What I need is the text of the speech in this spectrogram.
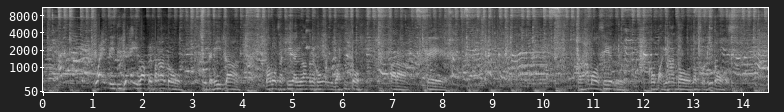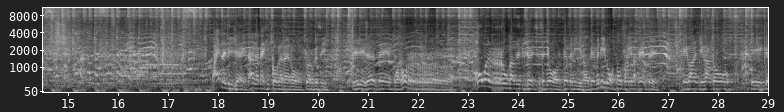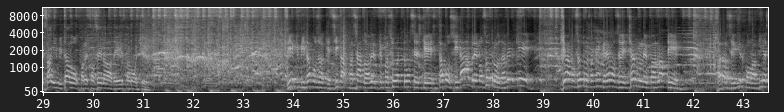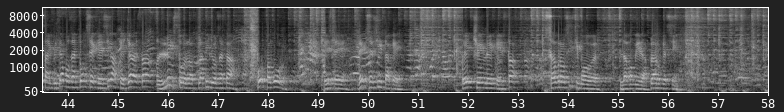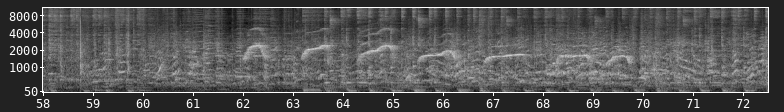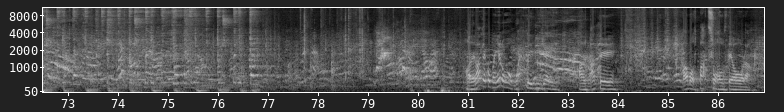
Wendy DJ, va preparando su temita. Vamos aquí ayudándole con un bajito para que podamos ir compaginando los sonidos. Baile DJ, desde México Guerrero, claro que sí. Y desde Ecuador. Rugal de DJ, sí señor. Bienvenidos, bienvenidos todos aquí la gente que van llegando y que están invitados para esta cena de esta noche. Bien, invitamos a que sigan pasando a ver qué pasó entonces, que estamos sin hambre nosotros, a ver qué. Ya nosotros también queremos echarle para adelante para seguir con la fiesta. Invitamos entonces que sigan, que ya están listos los platillos acá. Por favor, este necesita que échenle que está sabrosísimo la comida, claro que sí. Adelante. Vamos paso a usted ahora.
